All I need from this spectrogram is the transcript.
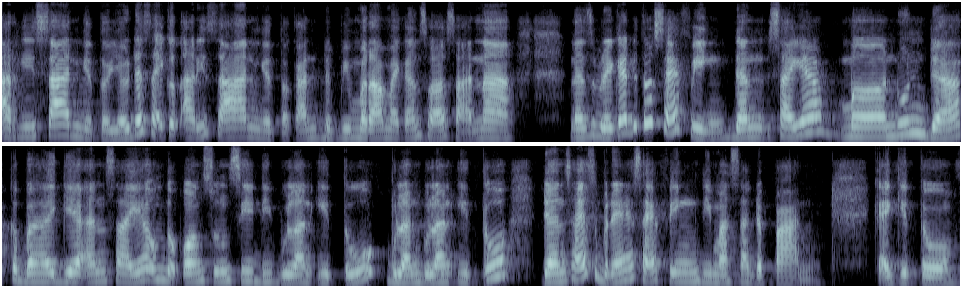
arisan gitu. Ya udah saya ikut arisan gitu kan demi meramaikan suasana. Nah sebenarnya kan itu saving. Dan saya menunda kebahagiaan saya untuk konsumsi di bulan itu bulan-bulan itu dan saya sebenarnya saving di masa depan. Kayak gitu.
